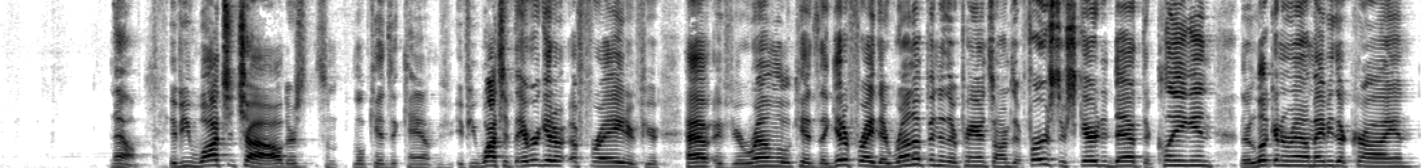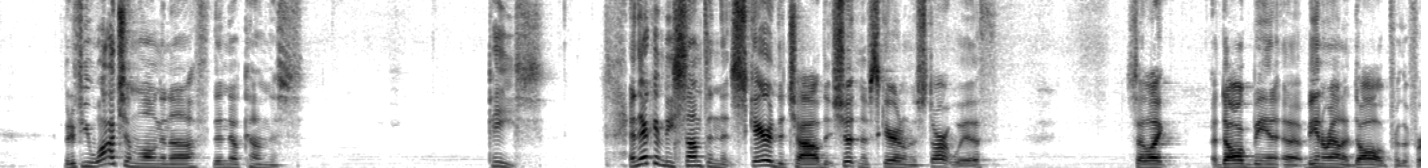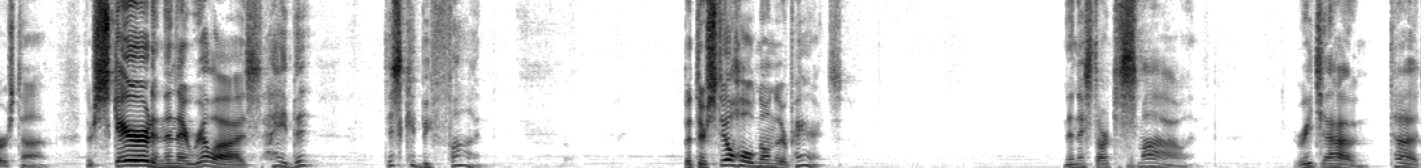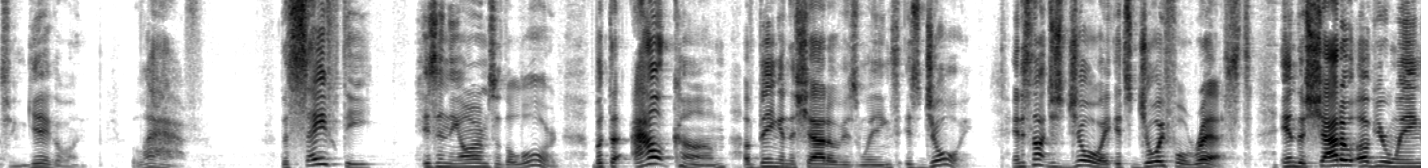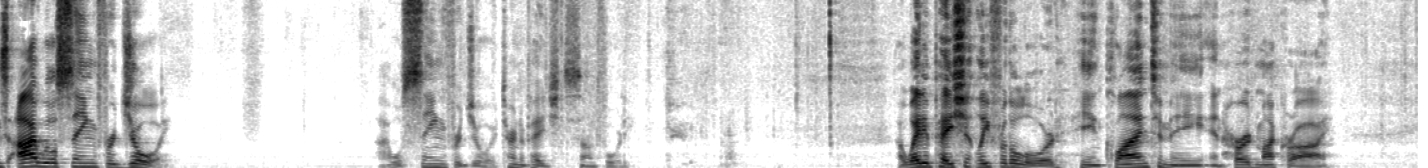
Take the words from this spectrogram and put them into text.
Now, if you watch a child, there's some little kids at camp. If you watch, if they ever get afraid, or if you have, if you're around little kids, they get afraid. They run up into their parents' arms. At first, they're scared to death. They're clinging. They're looking around. Maybe they're crying. But if you watch them long enough, then they'll come this peace. And there can be something that scared the child that shouldn't have scared them to start with. So, like a dog being, uh, being around a dog for the first time. They're scared, and then they realize, hey, this, this could be fun. But they're still holding on to their parents. Then they start to smile and reach out and touch and giggle and laugh. The safety is in the arms of the Lord. But the outcome of being in the shadow of his wings is joy. And it's not just joy, it's joyful rest. In the shadow of your wings, I will sing for joy. I will sing for joy. Turn the page to Psalm 40. I waited patiently for the Lord. He inclined to me and heard my cry.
